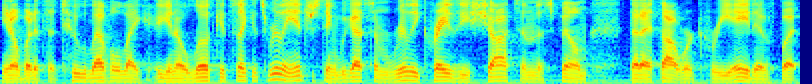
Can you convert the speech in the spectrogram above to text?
you know, but it's a two level like you know look. It's like it's really interesting. We got some really crazy shots in this film that I thought were creative, but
